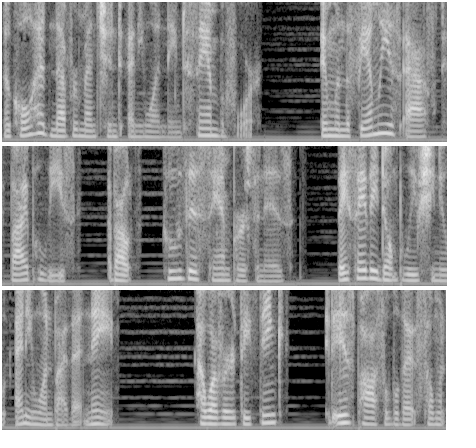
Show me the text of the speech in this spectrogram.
Nicole had never mentioned anyone named Sam before. And when the family is asked by police about who this Sam person is, they say they don't believe she knew anyone by that name. However, they think it is possible that someone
